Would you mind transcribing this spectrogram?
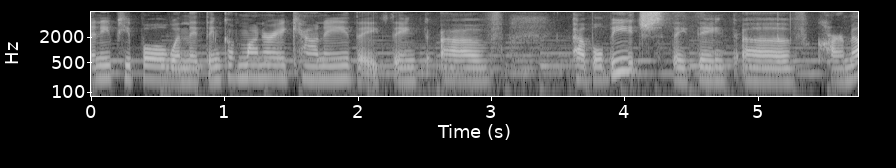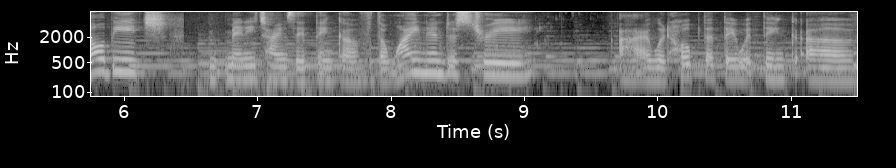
Many people, when they think of Monterey County, they think of Pebble Beach, they think of Carmel Beach. Many times they think of the wine industry. I would hope that they would think of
